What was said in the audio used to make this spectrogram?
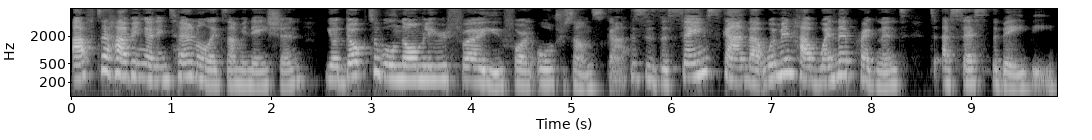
After having an internal examination, your doctor will normally refer you for an ultrasound scan. This is the same scan that women have when they're pregnant to assess the baby.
